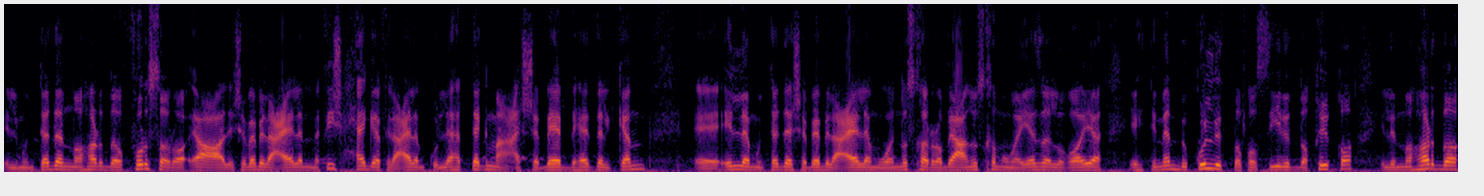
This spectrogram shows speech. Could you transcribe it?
المنتدى النهارده فرصة رائعة لشباب العالم. مفيش حاجة في العالم كلها بتجمع الشباب بهذا الكم. إلا منتدى شباب العالم والنسخة الرابعة نسخة مميزة للغاية اهتمام بكل التفاصيل الدقيقة اللي النهارده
